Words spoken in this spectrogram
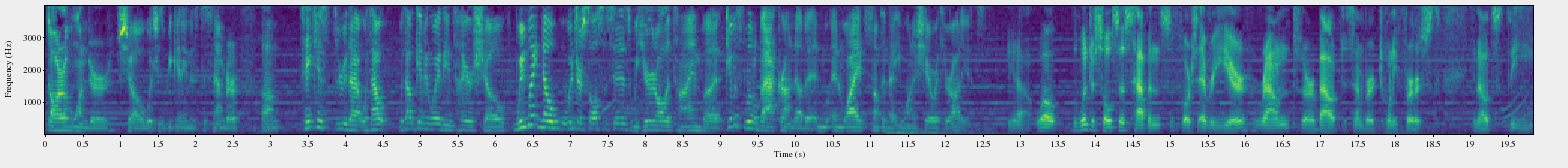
Star of Wonder show, which is beginning this December. Um, take us through that without without giving away the entire show. We might know what winter solstice is, we hear it all the time, but give us a little background of it and, and why it's something that you want to share with your audience. Yeah, well, the winter solstice happens, of course, every year around or about December 21st. You know, it's the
